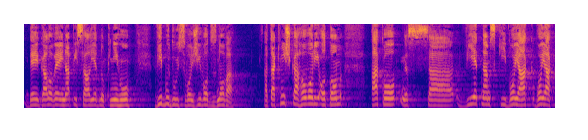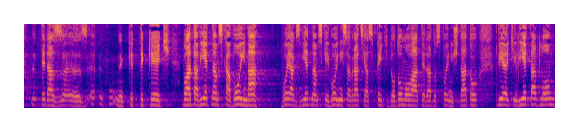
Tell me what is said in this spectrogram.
Dave Galloway napísal jednu knihu Vybuduj svoj život znova. A tá knižka hovorí o tom, ako sa vietnamský vojak, vojak teda z, z, keď, keď bola tá vietnamská vojna, vojak z vietnamskej vojny sa vracia späť do domova, teda do Spojených štátov, priletí lietadlom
